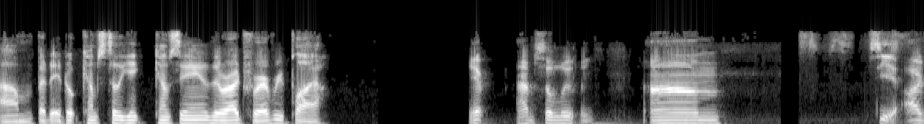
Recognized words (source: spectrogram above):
um, but it comes to the comes to the end of the road for every player. Yep, absolutely. Um, so yeah, I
